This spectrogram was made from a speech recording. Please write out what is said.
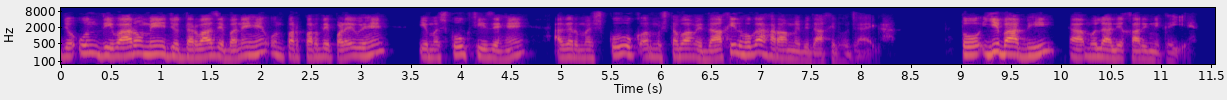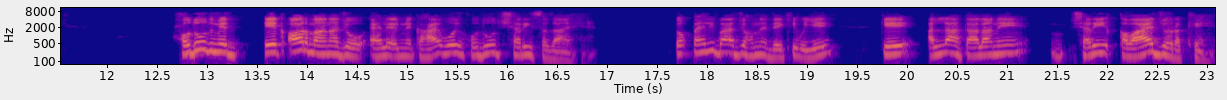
جو ان دیواروں میں جو دروازے بنے ہیں، ان پر پردے پڑے ہوئے ہیں۔ یہ مشکوک چیزیں ہیں۔ اگر مشکوک اور مشتبہ میں داخل ہوگا، حرام میں بھی داخل ہو جائے گا۔ تو یہ بات بھی ملا علی قاری نے کہی ہے۔ حدود میں ایک اور معنی جو اہل علم نے کہا ہے، وہ حدود شرع سزائیں ہیں۔ تو پہلی بات جو ہم نے دیکھی وہ یہ کہ اللہ تعالیٰ نے شرع قواعد جو رکھے ہیں،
